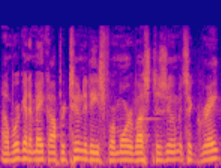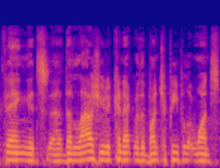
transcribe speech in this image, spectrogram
Uh, we're going to make opportunities for more of us to Zoom. It's a great thing it's, uh, that allows you to connect with a bunch of people at once.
